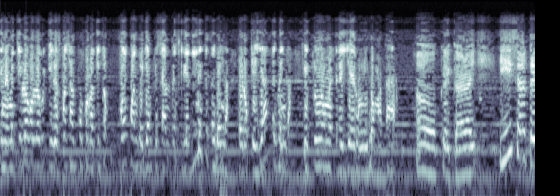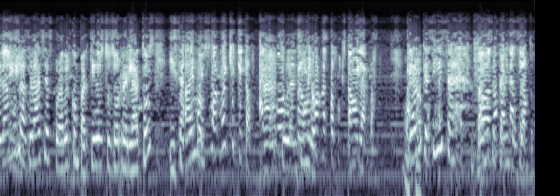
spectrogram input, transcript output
y me metí luego, luego, y después al poco ratito, fue cuando ya empecé a decirle, dile que se venga, pero que ya se venga. Y tú no me creyeron y lo mataron. Ah, ok, caray. Isa, te damos las gracias por haber compartido estos dos relatos y Ay, muy, muy chiquitos. Ah, otros, pero mejor después porque están muy largos. Claro que sí, Isa. Vamos No, a estar en contacto.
